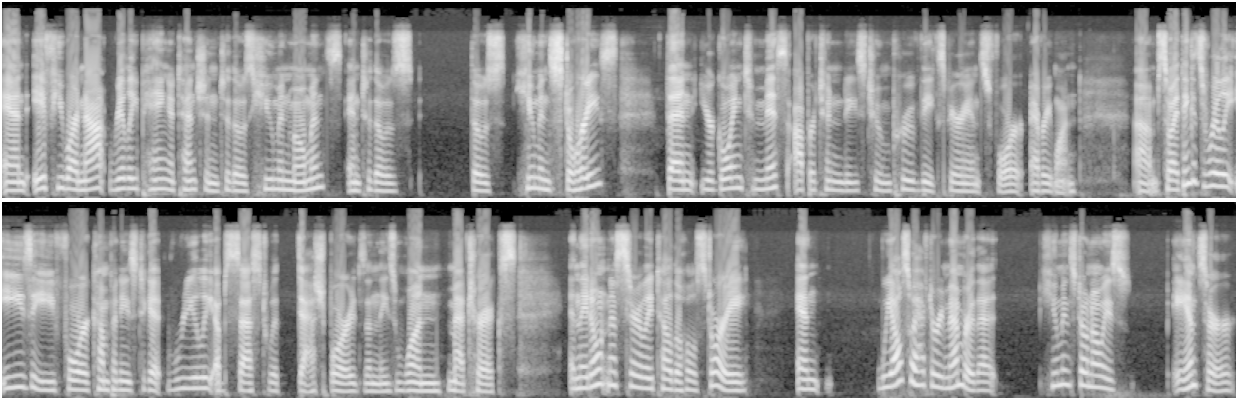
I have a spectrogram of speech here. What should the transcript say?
and if you are not really paying attention to those human moments and to those those human stories, then you're going to miss opportunities to improve the experience for everyone. Um, so I think it's really easy for companies to get really obsessed with dashboards and these one metrics, and they don't necessarily tell the whole story. And we also have to remember that humans don't always answer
